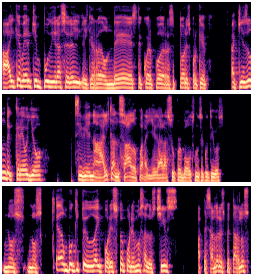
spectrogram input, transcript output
Hay que ver quién pudiera ser el, el que redondee este cuerpo de receptores, porque aquí es donde creo yo, si bien ha alcanzado para llegar a Super Bowls consecutivos, nos, nos queda un poquito de duda y por eso ponemos a los Chiefs, a pesar de respetarlos,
